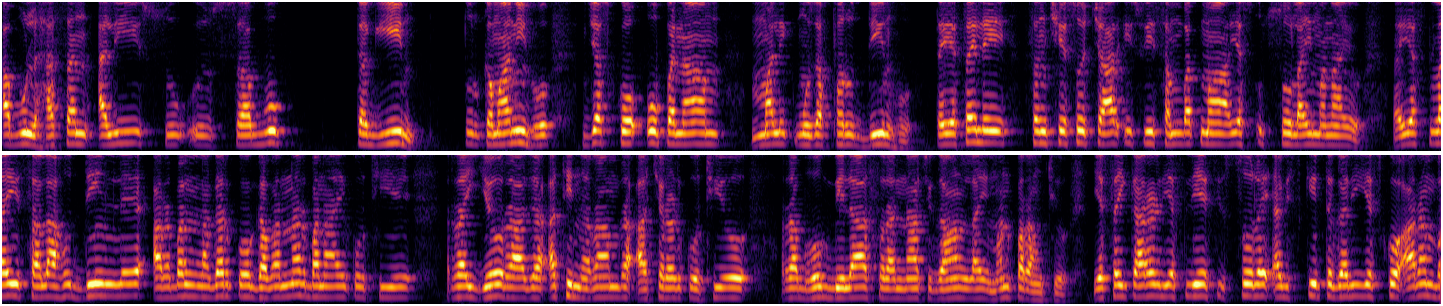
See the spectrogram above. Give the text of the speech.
ابوالحسن علی سبتگین ترکمانی ہو، جس کو اوپنام ملک مظفرودن ہو۔ تیسے اس سن چھ سو چار عیسوی سمبت میں یس اتسو لائی لائیں ریس لائی صلاح الدین لے اربل نگر کو گورنر بنائے کو تھیے۔ ر یو راجا اتنیم رچر کو بوگ بلاس ناچ گان من پراؤتھ اسی کار اسکرت کری اس کو آرمب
